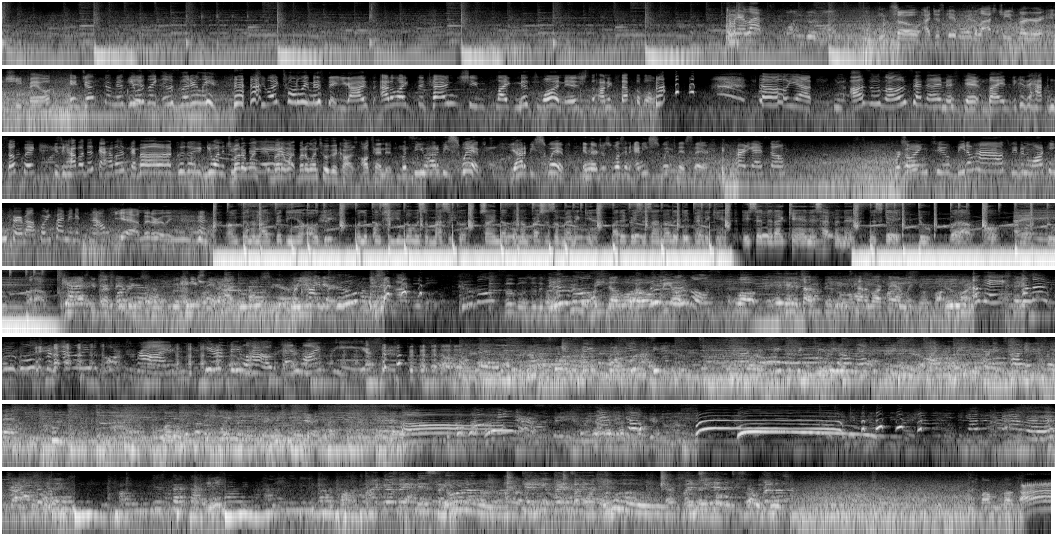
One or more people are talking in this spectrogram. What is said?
Left? One good one. So I just gave away the last cheeseburger and she failed. And Jessica missed It it. was like, it was literally. she like totally missed it, you guys. Out of like the 10, she like missed one. It's just unacceptable. so yeah, Ozzy was all upset that I missed it, but it's because it happened so quick. He's like, how about this guy? How about this guy? Blah, blah, blah. Quick, quick, You want to choose? But it went but it went but it went to a good cause. All ten did. but see, you had to be swift. You had to be swift. And there just wasn't any swiftness there. Alrighty guys, so We're going to Beetle House. We've been walking for about 45 minutes now. Yeah, literally. I'm feeling like 50 and 03. Bullet puncture, you know it's a massacre. Shined up and I'm fresh as a mannequin. By their faces, I know that they panicking. They said that I can't and it's happening. Let's get it, do what I want. I'ma do what I want. Can I ask you for a favor? Can you say hi, Boogles? Where you Hi to who? Just say hi, Boogles. Googles? Boogles with a B. Boogles? B double O. Who's Googles? Well, it, it's our, it's kind of our family. Okay, hello Googles from Emily the Corpse Bride here at Beetle House, NYC. and say, something really romantic. I've been waiting for an eternity for this. Oh, Ah!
